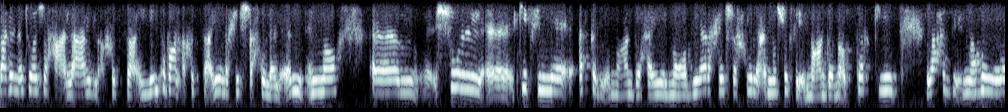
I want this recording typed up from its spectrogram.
بعدين أتوجه على عند الأخصائيين. طبعا الأخصائيين رح يشرحوا للأم أنه شو آه، كيف هن أكدوا إنه عنده هاي المواضيع. رح يشرحوا لها انه شوفي إنه عنده نقص تركيز. لاحظي إنه هو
